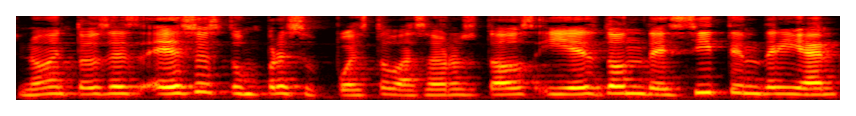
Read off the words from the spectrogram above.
¿No? Entonces, eso es un presupuesto basado en resultados y es donde sí tendrían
